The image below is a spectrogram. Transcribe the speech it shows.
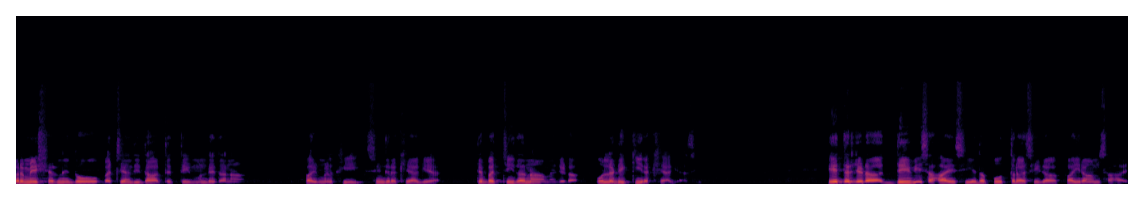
ਪਰਮੇਸ਼ਰ ਨੇ ਦੋ ਬੱਚਿਆਂ ਦੀ ਦਾਤ ਦਿੱਤੀ, ਮੁੰਡੇ ਦਾ ਨਾਮ ਭਾਈ ਮਲਖੀ ਸਿੰਘ ਰੱਖਿਆ ਗਿਆ। ਤੇ ਬੱਚੀ ਦਾ ਨਾਮ ਹੈ ਜਿਹੜਾ, ਉਹ ਲੜਿੱਕੀ ਰੱਖਿਆ ਗਿਆ ਸੀ। ਇਧਰ ਜਿਹੜਾ ਦੇਵੀ ਸਹਾਇ ਸੀ, ਇਹਦਾ ਪੋਤਰਾ ਸੀਗਾ ਭਾਈ ਰਾਮ ਸਹਾਇ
